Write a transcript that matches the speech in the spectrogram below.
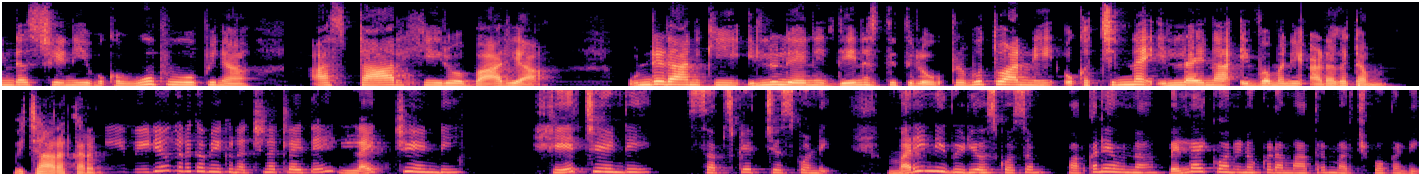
ఇండస్ట్రీని ఒక ఊపు ఊపిన ఆ స్టార్ హీరో భార్య ఉండడానికి ఇల్లు లేని దీనస్థితిలో ప్రభుత్వాన్ని ఒక చిన్న ఇల్లైనా ఇవ్వమని అడగటం విచారకరం. ఈ వీడియో కనుక మీకు నచ్చినట్లయితే లైక్ చేయండి షేర్ చేయండి సబ్స్క్రైబ్ చేసుకోండి. మరిన్ని వీడియోస్ కోసం పక్కనే ఉన్న బెల్ ఐకాన్ని నొక్కడం మాత్రం మర్చిపోకండి.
